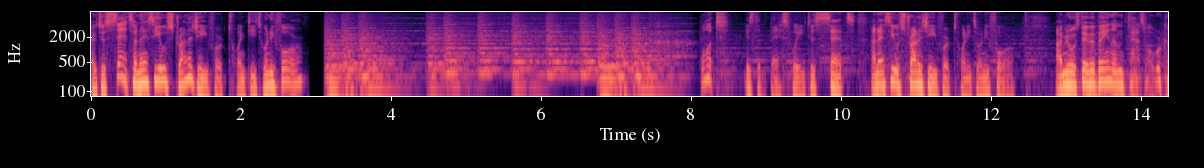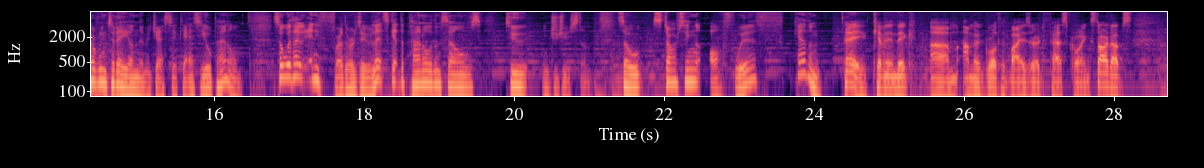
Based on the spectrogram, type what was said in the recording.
how to set an SEO strategy for 2024. What is the best way to set an SEO strategy for 2024? I'm your host, David Bain, and that's what we're covering today on the Majestic SEO panel. So, without any further ado, let's get the panel themselves to introduce them. So, starting off with Kevin. Hey, Kevin Indig. Um, I'm a growth advisor at fast growing startups,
